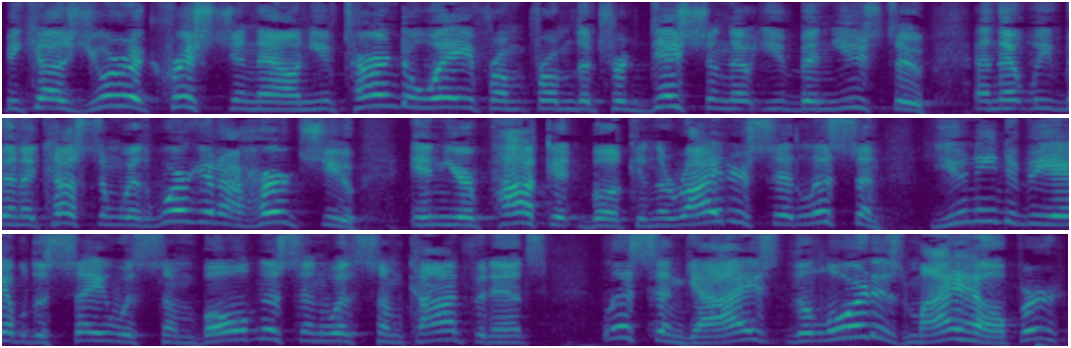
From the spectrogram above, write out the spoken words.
because you're a Christian now and you've turned away from, from the tradition that you've been used to and that we've been accustomed with. We're going to hurt you in your pocketbook. And the writer said, listen, you need to be able to say with some boldness and with some confidence, listen, guys, the Lord is my helper.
